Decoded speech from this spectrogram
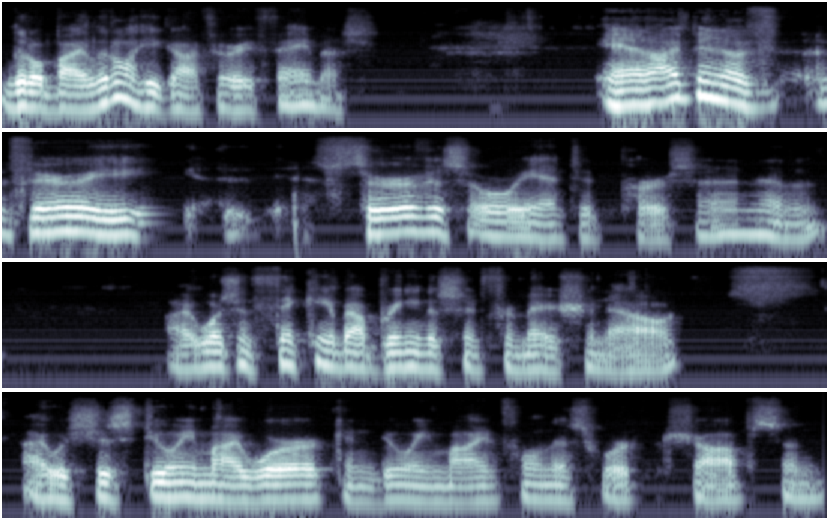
little by little, he got very famous. And I've been a, a very service oriented person, and I wasn't thinking about bringing this information out. I was just doing my work and doing mindfulness workshops and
